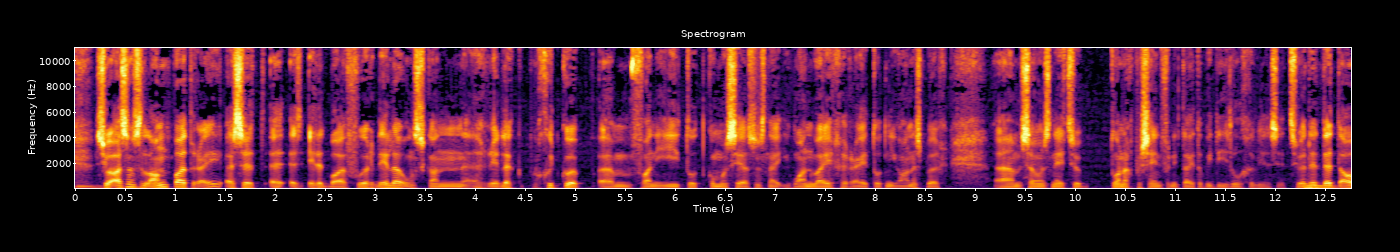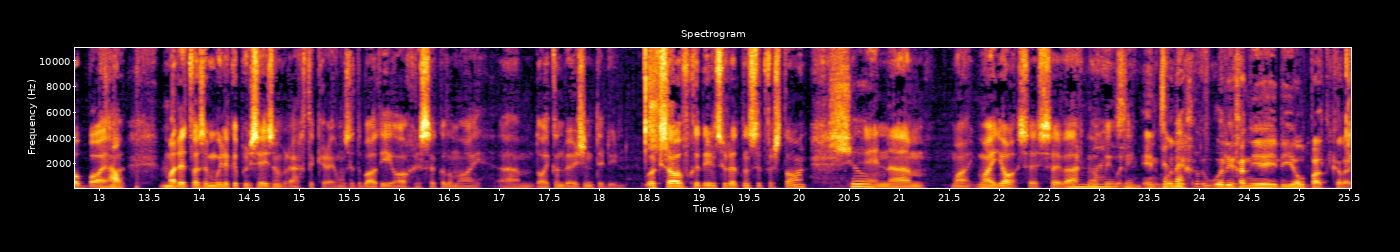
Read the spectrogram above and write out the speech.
Mm. So as ons lank pad ry, is dit is, is dit baie voordele. Ons kan redelik goedkoop ehm um, van hier tot kom ons sê as ons nou one way gery tot in Johannesburg, ehm um, sou ons net so 20% van die tyd op die diesel gewees het. So dit dit help baie, ja. maar dit was 'n moeilike proses om reg te kry. Ons het about 'n jaar gesukkel om daai ehm um, daai conversion te doen. Ook self gedoen sodat ons dit verstaan. Sure. En ehm um, Maar maar ja, sy sy werk nou by olie. En olie olie gaan jy die hele pad kry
